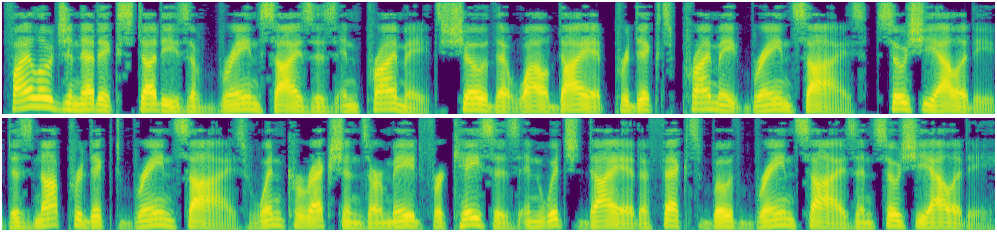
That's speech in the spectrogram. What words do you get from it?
Phylogenetic studies of brain sizes in primates show that while diet predicts primate brain size, sociality does not predict brain size when corrections are made for cases in which diet affects both brain size and sociality.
